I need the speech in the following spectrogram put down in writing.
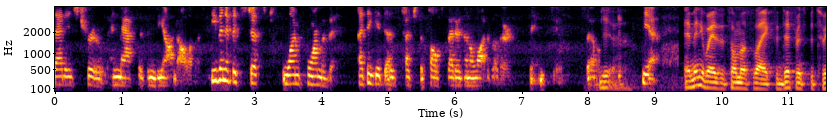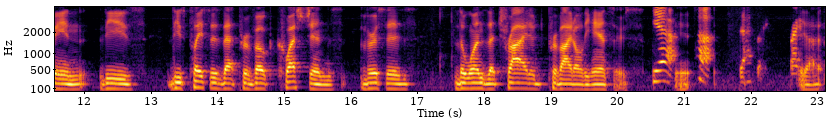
that is true and massive and beyond all of us, even if it's just one form of it. I think it does touch the pulse better than a lot of other things do. So yeah, yeah in many ways it's almost like the difference between these these places that provoke questions versus the ones that try to provide all the answers. Yeah. Yeah, yeah exactly. Right. Yeah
